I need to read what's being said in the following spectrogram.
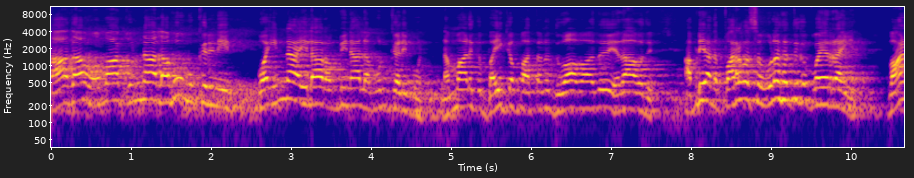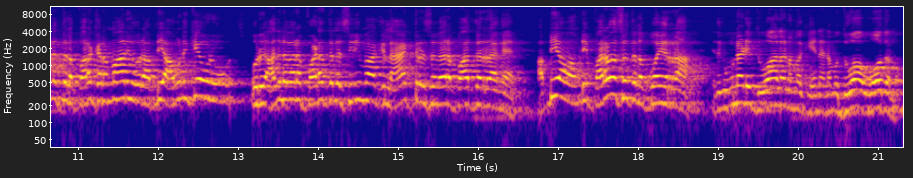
ஹாதா ஒமா குன்னா லஹு முக்கிரினீன் ஓ இன்னா இலா ரப்பினா ல முன்கலிமுன் நம்ம ஆளுக்கு பைக்கை பார்த்தோன்னு துவாவாது ஏதாவது. அப்படியே அந்த பரவச உலகத்துக்கு போயிடுறாங்க. வானத்தில் பறக்கிற மாதிரி ஒரு அப்படியே அவனுக்கே ஒரு ஒரு அதில் வேற படத்தில் சினிமாக்கள் ஆக்ட்ரஸை வேற பார்த்துடுறாங்க அப்படியே அவன் அப்படியே பரவசத்தில் போயிடுறான். இதுக்கு முன்னாடி துவால நமக்கு என்ன? நம்ம துவா ஓதணும்.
